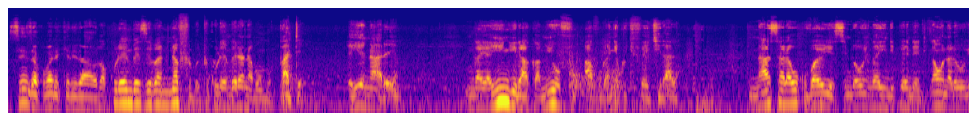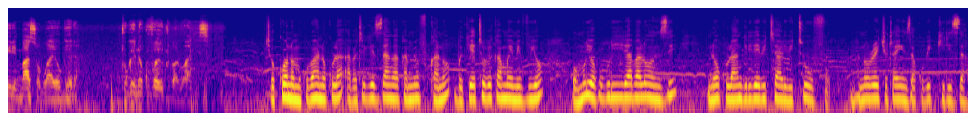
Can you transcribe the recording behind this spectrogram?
siyinza kubalekereraawo abakulembeze bannaffe bwe tukulembera nabo mu pate eyenrm nga yayingira akamyufu avuganye ku kifo ekirala. N'asalawo kuvayo yesimbawo nga independent nga wonale bubiri mu maaso bwayogera tugenda kuvayo tubalwanyisa kyokka ono mu kubaanukula abategeeza nga akamyufu kano bwe keetobekamu emivuyo omuli okugulirira abalonzi n'okulangirira ebitaali bituufu nga n'olwekyo tayinza kubikkiriza.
